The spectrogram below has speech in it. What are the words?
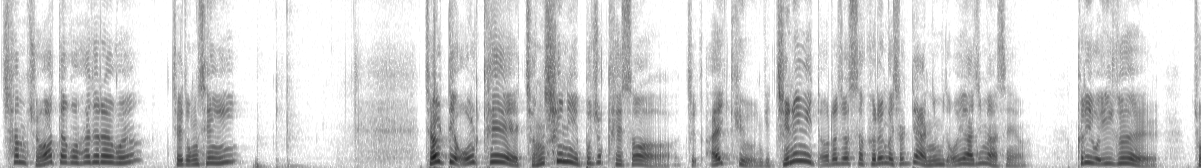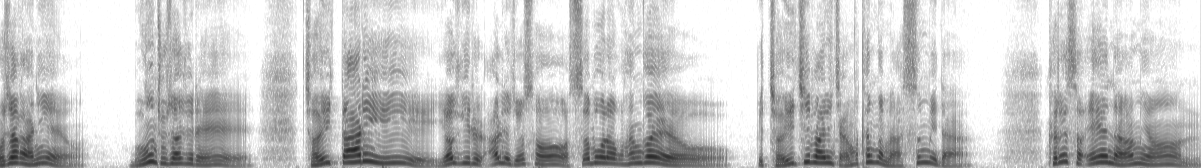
참 좋았다고 하더라고요. 제 동생이 절대 옳게 정신이 부족해서 즉 IQ 지능이 떨어져서 그런 거 절대 아닙니다. 오해하지 마세요. 그리고 이글 조작 아니에요. 뭔 조작이래? 저희 딸이 여기를 알려줘서 써보라고 한 거예요. 저희 집안이 잘못한 건 맞습니다. 그래서 애 낳으면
